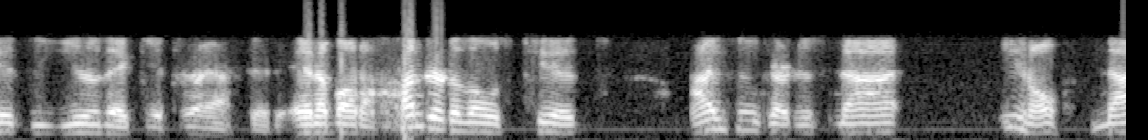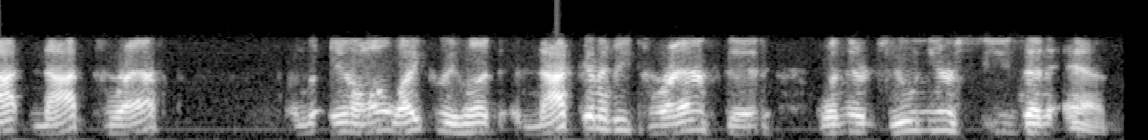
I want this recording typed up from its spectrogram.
kids a year that get drafted, and about a 100 of those kids, I think, are just not, you know, not not draft. In all likelihood, not going to be drafted when their junior season ends,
